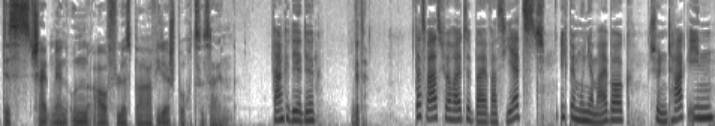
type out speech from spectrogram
das scheint mir ein unauflösbarer Widerspruch zu sein. Danke dir, Dirk. Bitte. Das war's für heute bei Was jetzt? Ich bin Munja Maybock. Schönen Tag Ihnen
